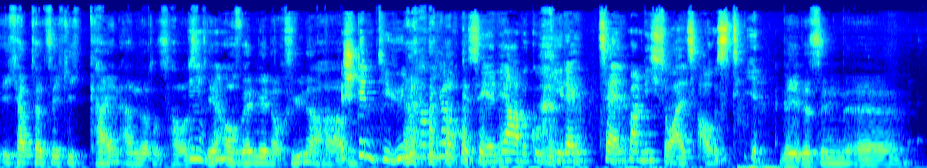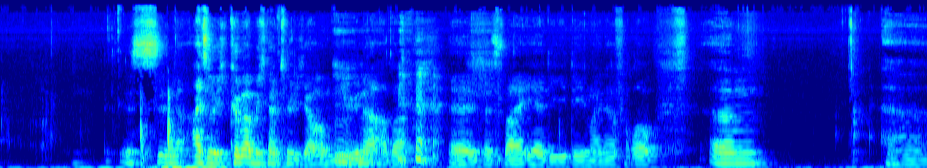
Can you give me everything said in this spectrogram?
ich habe tatsächlich kein anderes Haustier, mhm. auch wenn wir noch Hühner haben. Stimmt, die Hühner habe ich auch gesehen. Ja, aber gut, die zählt man nicht so als Haustier. Nee, das sind... Äh, ist, also ich kümmere mich natürlich auch um die mhm. Hühner, aber äh, das war eher die Idee meiner Frau. Ähm, äh,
